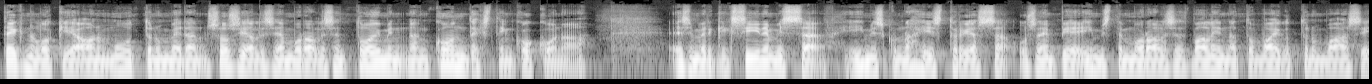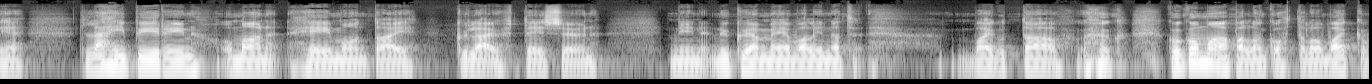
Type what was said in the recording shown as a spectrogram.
teknologia on muuttanut meidän sosiaalisen ja moraalisen toiminnan kontekstin kokonaan. Esimerkiksi siinä, missä ihmiskunnan historiassa useimpien ihmisten moraaliset valinnat on vaikuttanut vaan siihen lähipiiriin, omaan heimoon tai kyläyhteisöön, niin nykyään meidän valinnat vaikuttaa koko maapallon kohtaloon vaikka,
